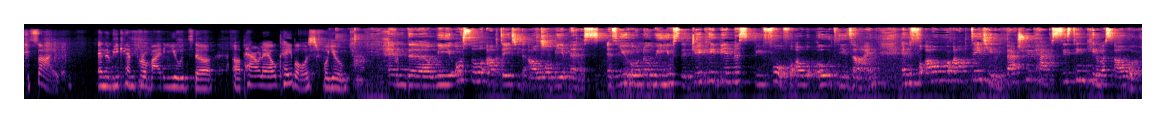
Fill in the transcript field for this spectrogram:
side and we can provide you the uh, parallel cables for you. And uh, we also updated our BMS. As you all know, we used the JK BMS before for our old design. And for our updated battery pack 16 kilowatts hour,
